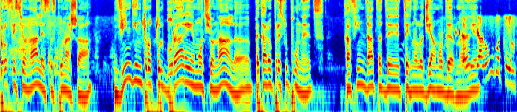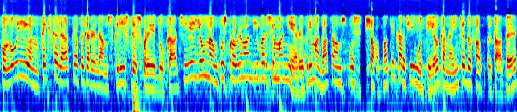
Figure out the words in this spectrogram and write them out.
profesionale, să spun așa, vin dintr-o tulburare emoțională pe care o presupuneți ca fiind dată de tehnologia modernă. E... De-a lungul timpului, în textele astea pe care le-am scris despre educație, eu mi-am pus problema în diverse maniere. Prima dată am spus așa, poate că ar fi util ca înainte de facultate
